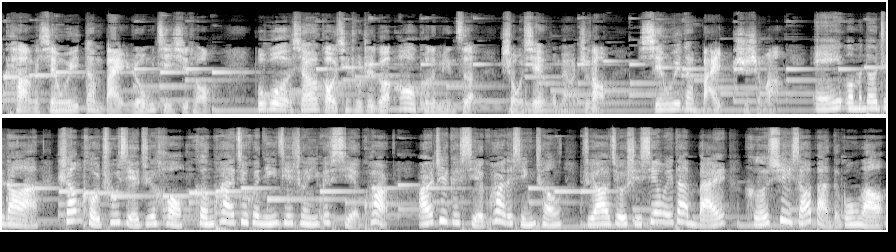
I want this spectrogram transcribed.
抗纤维蛋白溶解系统。不过，想要搞清楚这个拗口的名字，首先我们要知道纤维蛋白是什么。哎，我们都知道啊，伤口出血之后，很快就会凝结成一个血块，而这个血块的形成，主要就是纤维蛋白和血小板的功劳。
